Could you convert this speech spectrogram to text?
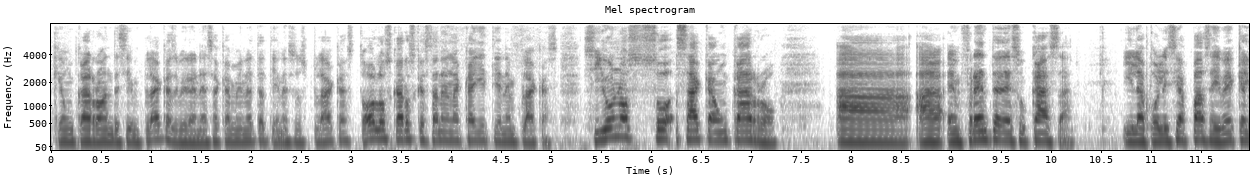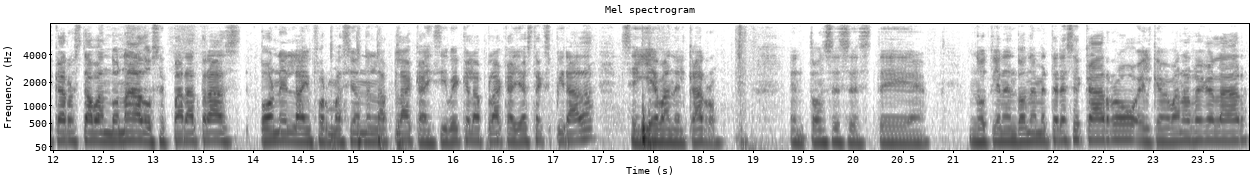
que un carro ande sin placas. Miren, esa camioneta tiene sus placas. Todos los carros que están en la calle tienen placas. Si uno saca un carro a, enfrente de su casa y la policía pasa y ve que el carro está abandonado, se para atrás, pone la información en la placa y si ve que la placa ya está expirada, se llevan el carro. Entonces, este, no tienen dónde meter ese carro, el que me van a regalar.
